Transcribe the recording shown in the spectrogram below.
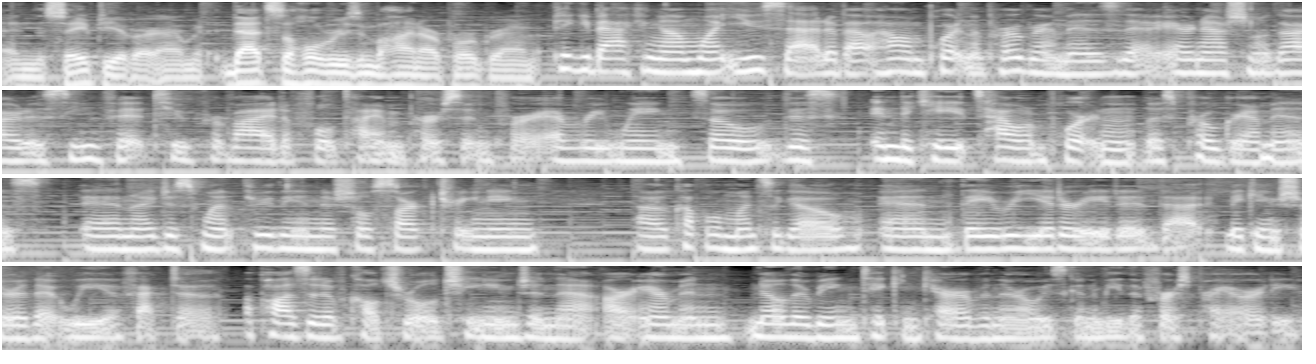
and the safety of our airmen. That's the whole reason behind our program. Piggybacking on what you said about how important the program is, the Air National Guard has seen fit to provide a full time person for every wing. So this indicates how important this program is. And I just went through the initial SARC training a couple of months ago, and they reiterated that making sure that we affect a, a positive cultural change and that our airmen know they're being taken care of and they're always going to be the first priority.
